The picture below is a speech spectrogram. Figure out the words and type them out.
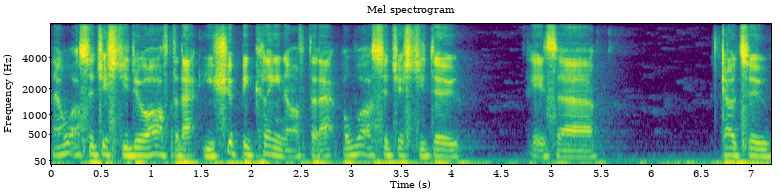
now what I suggest you do after that, you should be clean after that, but what I suggest you do is uh, go to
